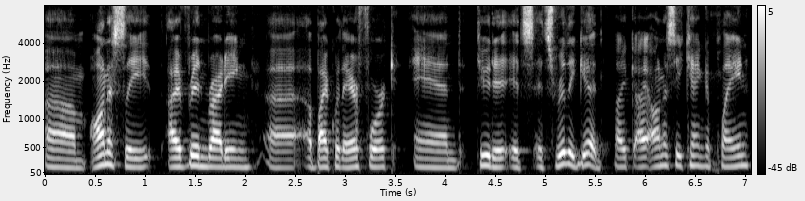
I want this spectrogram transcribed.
um, honestly, I've been riding uh, a bike with air fork, and dude, it, it's it's really good. Like I honestly can't complain.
